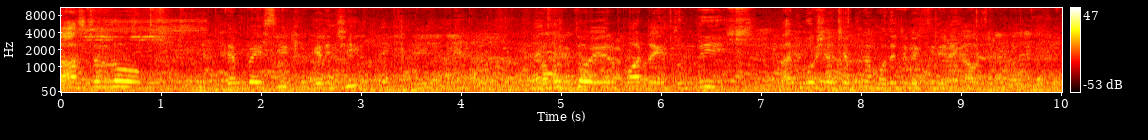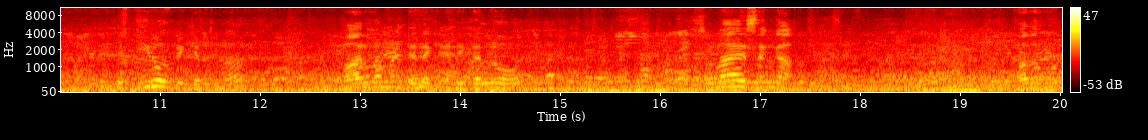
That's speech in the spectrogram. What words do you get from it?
రాష్ట్రంలో డెబ్బై సీట్లు గెలిచి ప్రభుత్వం ఏర్పాటవుతుంది అని బహుశా చెప్పిన మొదటి వ్యక్తి నేనే కావచ్చు ఈరోజు మీకు చెప్తున్నా పార్లమెంట్ ఎన్నిక ఎన్నికల్లో సునాయాసంగా పదమూడు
